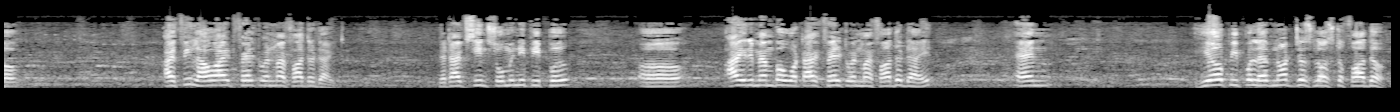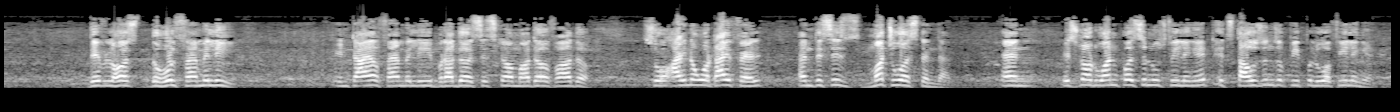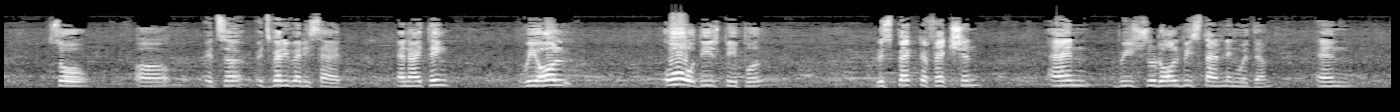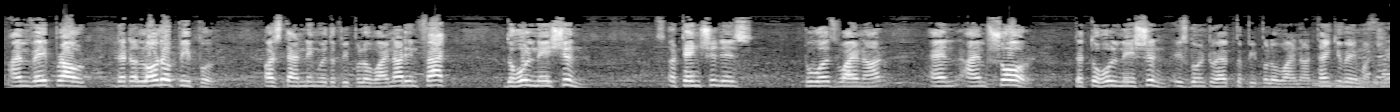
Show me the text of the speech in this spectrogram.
Uh, I feel how I had felt when my father died. That I've seen so many people. Uh, I remember what I felt when my father died. And here people have not just lost a father, they've lost the whole family, entire family, brother, sister, mother, father. So I know what I felt, and this is much worse than that. And it's not one person who's feeling it, it's thousands of people who are feeling it. So, uh, it's, a, it's very, very sad. And I think we all owe these people respect, affection, and we should all be standing with them. And I'm very proud that a lot of people are standing with the people of Wayanad. In fact, the whole nation's attention is towards Wayanad, and I'm sure that the whole nation is going to help the people of Wayanad. Thank you very much.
